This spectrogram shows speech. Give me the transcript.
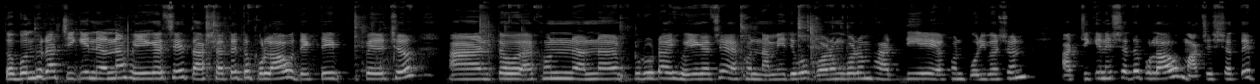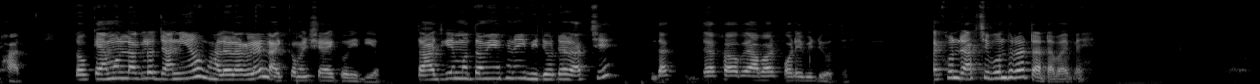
তো বন্ধুরা চিকেন রান্না হয়ে গেছে, তার সাথে তো পোলাও দেখতেই পেরেছ। আর তো এখন রান্না পুরোটাই হয়ে গেছে, এখন নামিয়ে দেবো। গরম গরম ভাত দিয়ে এখন পরিবেশন, আর চিকেনের সাথে পোলাও, মাছের সাথে ভাত। তো কেমন লাগল জানিও, ভালো লাগলে লাইক কমেন্ট শেয়ার করে দিও। তো আজকের মতো আমি এখানে এই ভিডিওটা রাখছি। দেখ- দেখা হবে আবার পরে ভিডিওতে। এখন রাখছি বন্ধুরা, টাটা বাই বাই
